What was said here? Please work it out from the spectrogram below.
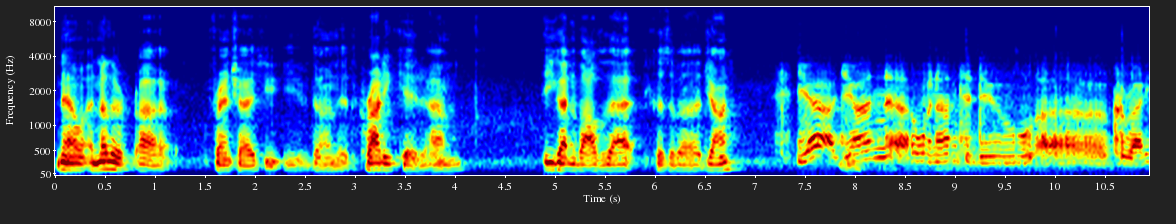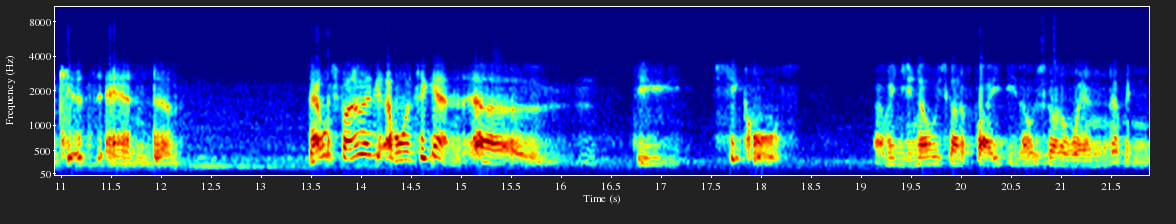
Now another uh, franchise you you've done, is Karate Kid. Um, you got involved with that because of uh, John. Yeah, John uh, went on to do uh, Karate Kids, and um, that was fun. Uh, Once again, uh, the sequels. I mean, you know he's going to fight. You know he's going to win. I mean,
